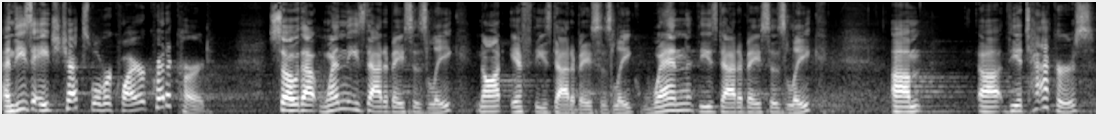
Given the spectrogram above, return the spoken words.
And these age checks will require a credit card so that when these databases leak, not if these databases leak, when these databases leak, um, uh, the attackers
